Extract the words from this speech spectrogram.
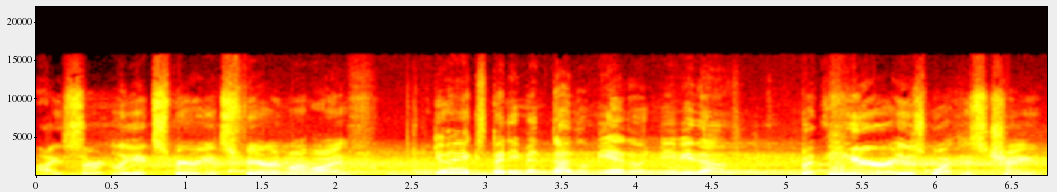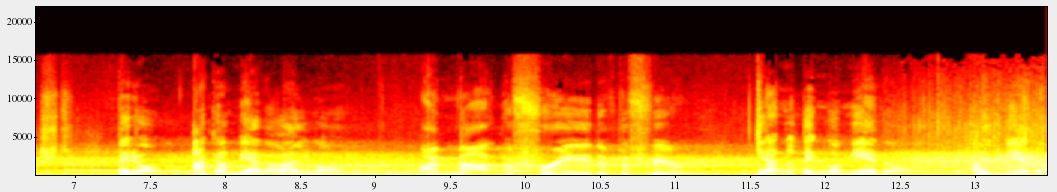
I certainly experienced fear in my life, Yo he experimentado miedo en mi vida, but here is what has changed. pero ha cambiado algo. I'm not afraid of the fear. Ya no tengo miedo al miedo.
